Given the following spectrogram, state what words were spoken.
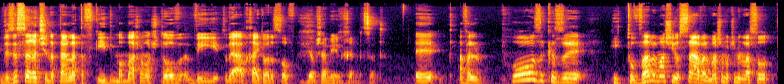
וזה סרט שנתן לה תפקיד ממש ממש טוב, והיא, אתה יודע, הלכה איתו עד הסוף. גם שם היא נלחמת קצת. אה, אבל פה זה כזה, היא טובה במה שהיא עושה, אבל מה שמבקשים ממנה לעשות,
